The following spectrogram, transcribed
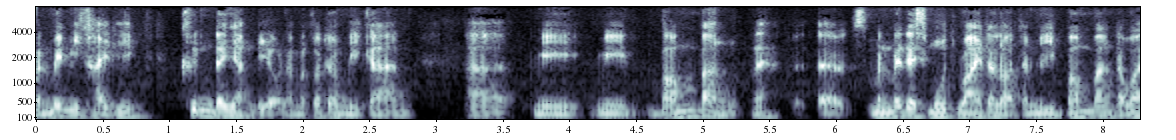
มันไม่มีใครที่ขึ้นได้อย่างเดียวนะมันก็จะมีการมีมี bump บ้างนะมันไม่ได้ smooth ride ตลอดจะมี bump บ้าง แต่ว่า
